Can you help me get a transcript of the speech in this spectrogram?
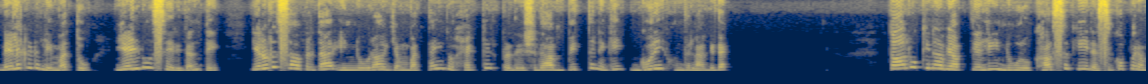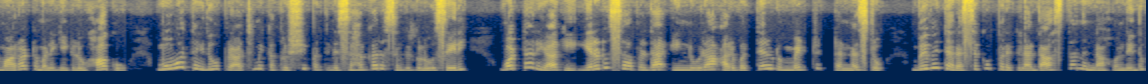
ನೆಲಗಡಲೆ ಮತ್ತು ಎಳ್ಳು ಸೇರಿದಂತೆ ಎರಡು ಸಾವಿರದ ಇನ್ನೂರ ಎಂಬತ್ತೈದು ಹೆಕ್ಟೇರ್ ಪ್ರದೇಶದ ಬಿತ್ತನೆಗೆ ಗುರಿ ಹೊಂದಲಾಗಿದೆ. ತಾಲೂಕಿನ ವ್ಯಾಪ್ತಿಯಲ್ಲಿ ನೂರು ಖಾಸಗಿ ರಸಗೊಬ್ಬರ ಮಾರಾಟ ಮಳಿಗೆಗಳು ಹಾಗೂ ಮೂವತ್ತೈದು ಪ್ರಾಥಮಿಕ ಕೃಷಿ ಪತ್ತಿನ ಸಹಕಾರ ಸಂಘಗಳು ಸೇರಿ ಒಟ್ಟಾರೆಯಾಗಿ ಎರಡು ಸಾವಿರದ ಇನ್ನೂರ ಅರವತ್ತೆರಡು ಮೆಟ್ರಿಕ್ ಟನ್ನಷ್ಟು ವಿವಿಧ ರಸಗೊಬ್ಬರಗಳ ದಾಸ್ತಾನನ್ನ ಹೊಂದಿದ್ದು,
